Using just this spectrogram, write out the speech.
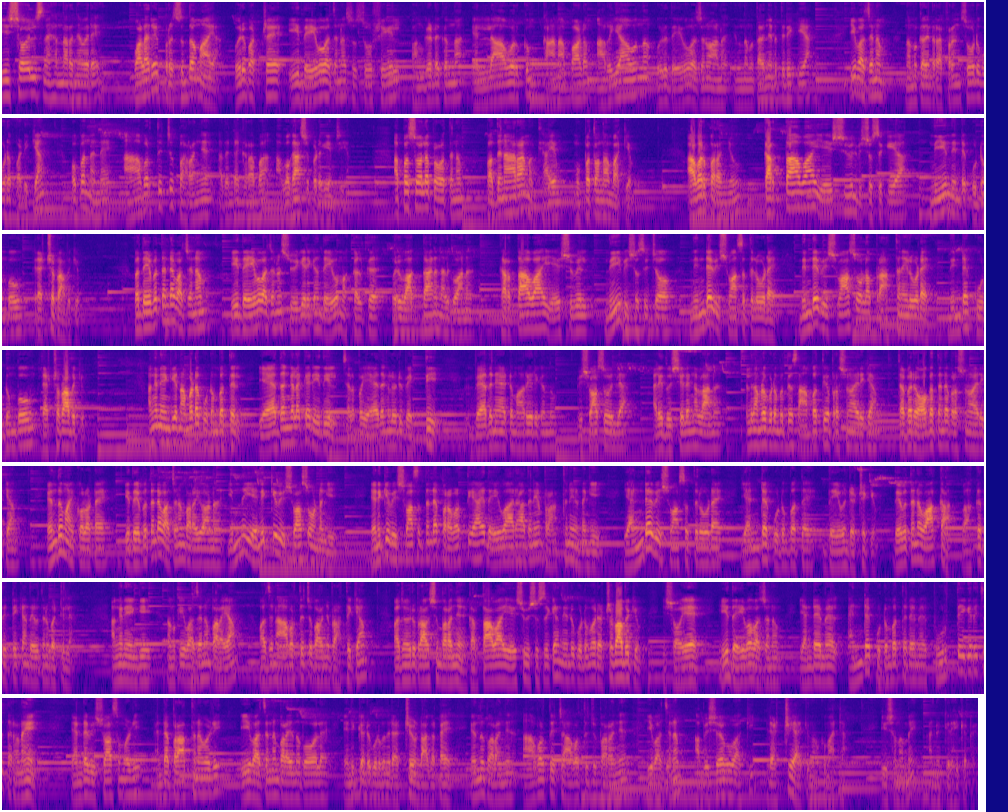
ഈശോയിൽ സ്നേഹം നിറഞ്ഞവരെ വളരെ പ്രസിദ്ധമായ ഒരു പക്ഷേ ഈ ദൈവവചന ശുശ്രൂഷയിൽ പങ്കെടുക്കുന്ന എല്ലാവർക്കും കാണാപ്പാടം അറിയാവുന്ന ഒരു ദൈവവചനമാണ് ഇന്ന് നമ്മൾ തിരഞ്ഞെടുത്തിരിക്കുക. ഈ വചനം നമുക്കതിന്റെ റെഫറൻസോടുകൂടെ പഠിക്കാം. ഒപ്പം തന്നെ ആവർത്തിച്ചു പറഞ്ഞ് അതിന്റെ കൃപ അവകാശപ്പെടുകയും ചെയ്യാം. അപ്പസ്വല പ്രവർത്തനം പതിനാറാം അധ്യായം മുപ്പത്തൊന്നാം വാക്യം. അവർ പറഞ്ഞു കർത്താവായ യേശുവിൽ വിശ്വസിക്കുക നീ നിന്റെ കുടുംബവും രക്ഷ അപ്പോൾ ദൈവത്തിന്റെ വചനം ഈ ദൈവവചനം സ്വീകരിക്കുന്ന ദൈവമക്കൾക്ക് ഒരു വാഗ്ദാനം നൽകുവാണ്. കർത്താവായ യേശുവിൽ നീ വിശ്വസിച്ചോ? നിന്റെ വിശ്വാസത്തിലൂടെ നിന്റെ വിശ്വാസമുള്ള പ്രാർത്ഥനയിലൂടെ നിന്റെ കുടുംബവും രക്ഷ പ്രാപിക്കും. അങ്ങനെയെങ്കിൽ നമ്മുടെ കുടുംബത്തിൽ ഏതെങ്കിലൊക്കെ രീതിയിൽ ചിലപ്പോൾ ഏതെങ്കിലും ഒരു വ്യക്തി വേദനയായിട്ട് മാറിയിരിക്കുന്നു വിശ്വാസവുമില്ല അല്ലെങ്കിൽ ദുശ്ശീലങ്ങളിലാണ് അല്ലെങ്കിൽ നമ്മുടെ കുടുംബത്തിൽ സാമ്പത്തിക പ്രശ്നമായിരിക്കാം ചിലപ്പോൾ രോഗത്തിന്റെ പ്രശ്നമായിരിക്കാം. എന്തുമായിക്കൊള്ളട്ടെ ഈ ദൈവത്തിന്റെ വചനം പറയുവാണ് ഇന്ന് എനിക്ക് വിശ്വാസം ഉണ്ടെങ്കിൽ എനിക്ക് വിശ്വാസത്തിന്റെ പ്രവൃത്തിയായ ദൈവാരാധനയും പ്രാർത്ഥനയുണ്ടെങ്കിൽ എന്റെ വിശ്വാസത്തിലൂടെ എന്റെ കുടുംബത്തെ ദൈവം രക്ഷിക്കും. ദൈവത്തിന്റെ വാക്കാ വാക്ക് തെറ്റിക്കാൻ ദൈവത്തിന് പറ്റില്ല. അങ്ങനെയെങ്കിൽ നമുക്ക് ഈ വചനം പറയാം വചനം ആവർത്തിച്ച് പറഞ്ഞ് പ്രാർത്ഥിക്കാം. വചനം ഒരു പ്രാവശ്യം പറഞ്ഞ് കർത്താവായ യേശു വിശ്വസിക്കാൻ നിന്റെ കുടുംബം രക്ഷപ്രാപിക്കും ഈശോയെ ഈ ദൈവവചനം എന്റെ മേൽ എന്റെ കുടുംബത്തിന്റെ മേൽ പൂർത്തീകരിച്ച് തരണേ. എന്റെ വിശ്വാസം വഴി എന്റെ പ്രാർത്ഥന വഴി ഈ വചനം പറയുന്ന പോലെ എനിക്ക് എന്റെ കുടുംബത്തിന് രക്ഷയുണ്ടാകട്ടെ എന്ന് പറഞ്ഞ് ആവർത്തിച്ച് ആവർത്തിച്ച് പറഞ്ഞ് ഈ വചനം അഭിഷേകമാക്കി രക്ഷയാക്കി നമുക്ക് മാറ്റാം. ഈശോ നമ്മെ അനുഗ്രഹിക്കട്ടെ.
